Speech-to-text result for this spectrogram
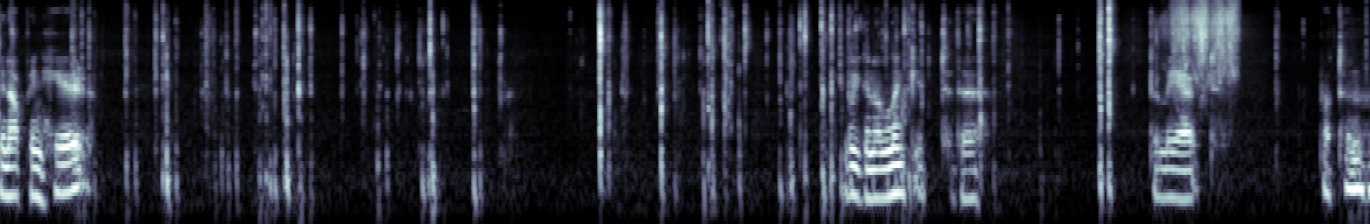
Then up in here we're gonna link it to the the layout button.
